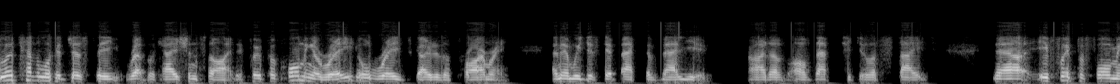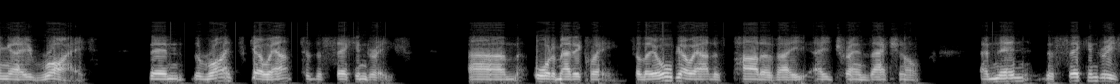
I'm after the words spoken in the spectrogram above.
So let's have a look at just the replication side. If we're performing a read, all reads go to the primary, and then we just get back the value right, of, of that particular state. Now, if we're performing a write, then the writes go out to the secondaries um, automatically. So they all go out as part of a, a transactional and then the secondaries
